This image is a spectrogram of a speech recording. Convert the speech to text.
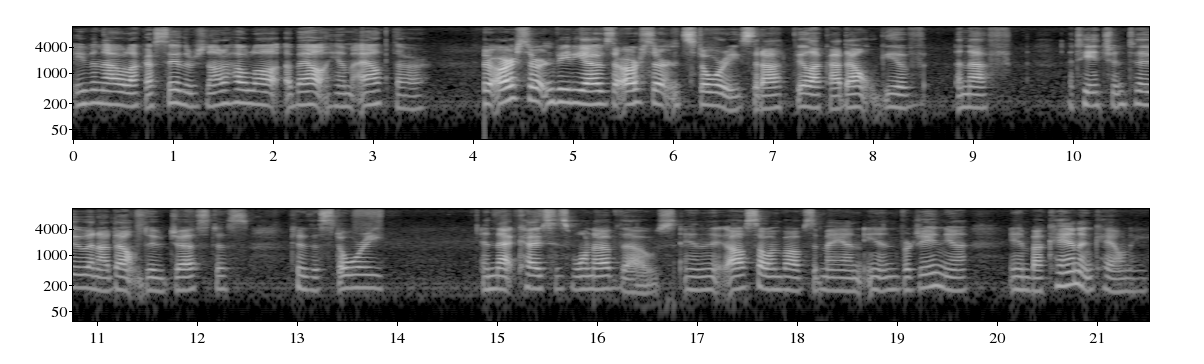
Even though, like I said, there's not a whole lot about him out there. There are certain videos, there are certain stories that I feel like I don't give enough attention to and I don't do justice to the story and that case is one of those. And it also involves a man in Virginia in Buchanan County.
